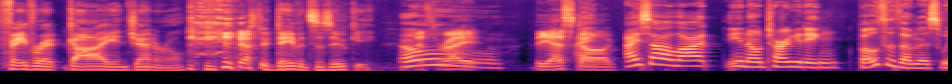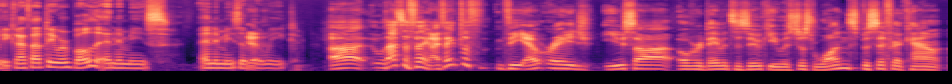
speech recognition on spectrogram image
favorite guy in general, Mr. David Suzuki. oh, right. The S dog. I saw a lot, you know, targeting both of them this week. I thought they were both enemies, enemies of Yeah. the week. Uh, well, that's the thing. I think the the outrage you saw over David Suzuki was just one specific account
